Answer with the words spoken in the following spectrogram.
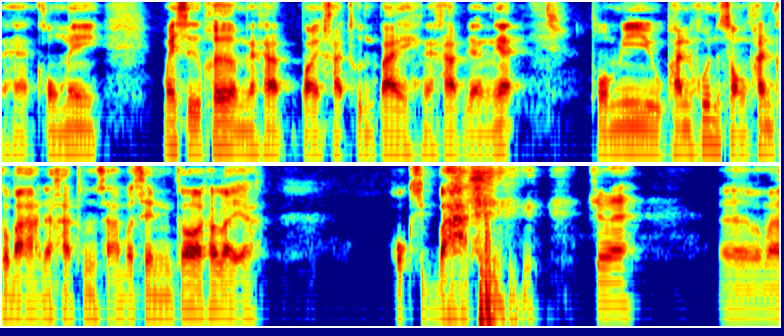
นะฮะ คงไม่ไม่ซื้อเพิ่มนะครับ ปล่อยขาดทุนไปนะครับ อย่างเนี้ยผมมีอยู่พันหุ้น 2,000 กว่าบาทนะขาดทุน 3%ก็เท่าไหร่อะ 60 บาท ใช่ไหมเออประมาณ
